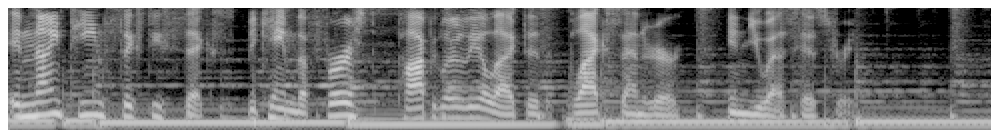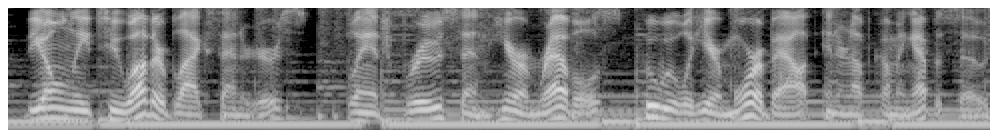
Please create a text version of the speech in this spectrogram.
in 1966, became the first popularly elected black senator in U.S. history. The only two other black senators, Blanche Bruce and Hiram Revels, who we will hear more about in an upcoming episode,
